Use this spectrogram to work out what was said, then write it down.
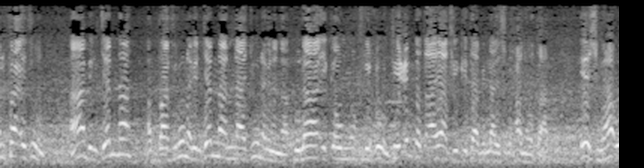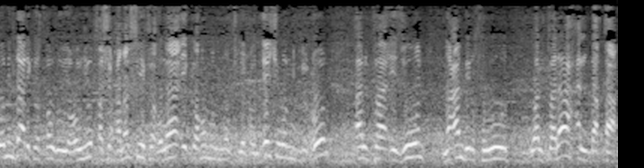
الفائزون. ها بالجنة الظافرون بالجنة الناجون من النار. أولئك هم المفلحون. في عدة آيات في كتاب الله سبحانه وتعالى. إيش ما؟ ومن ذلك قوله ومن يوق شح نفسه فأولئك هم المفلحون، إيش هم المفلحون؟ الفائزون نعم بالخلود والفلاح البقاء،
